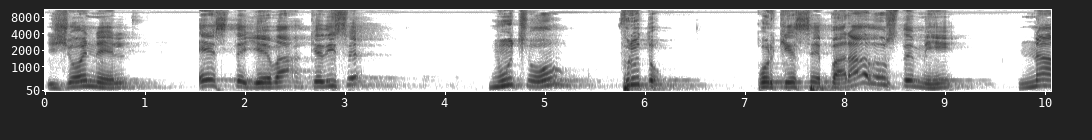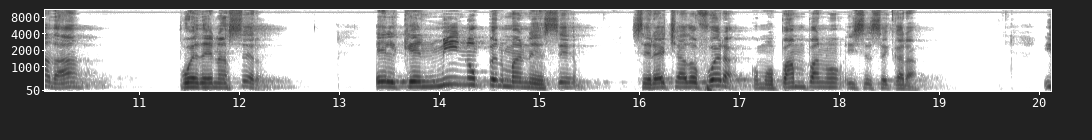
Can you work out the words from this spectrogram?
y yo en él, este lleva, ¿qué dice? Mucho fruto. Porque separados de mí, nada pueden hacer. El que en mí no permanece será echado fuera como pámpano y se secará. Y,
